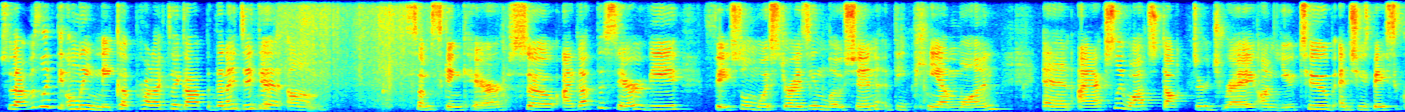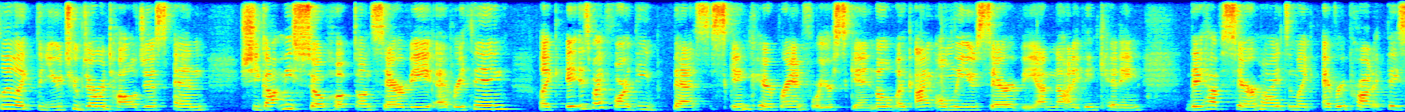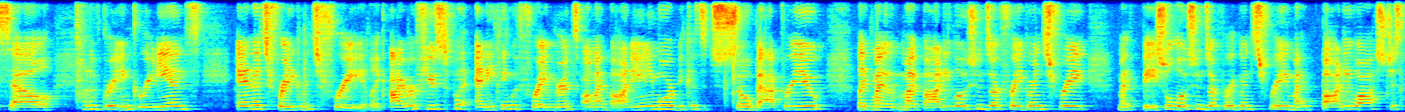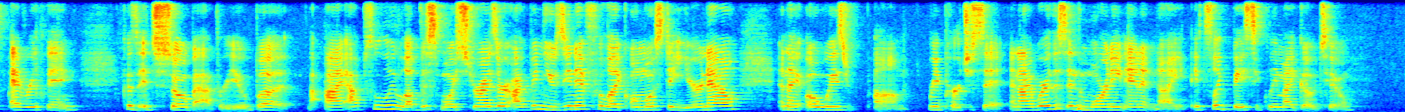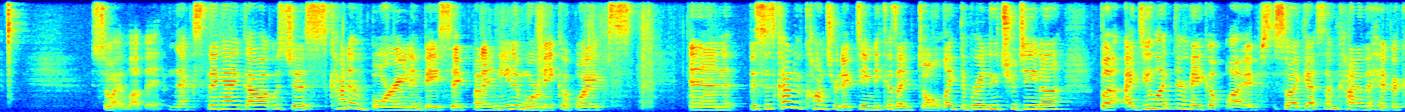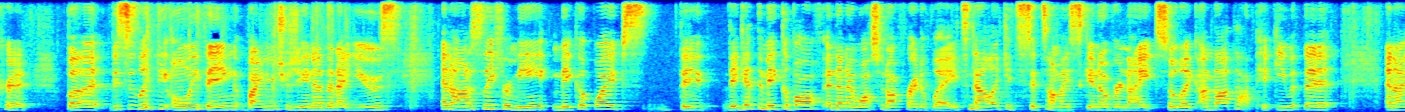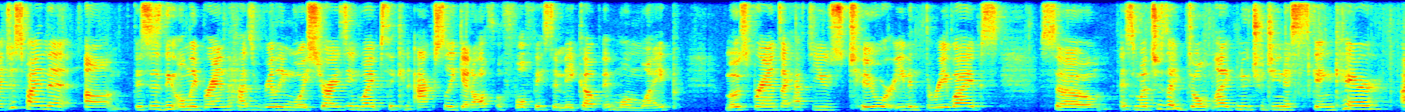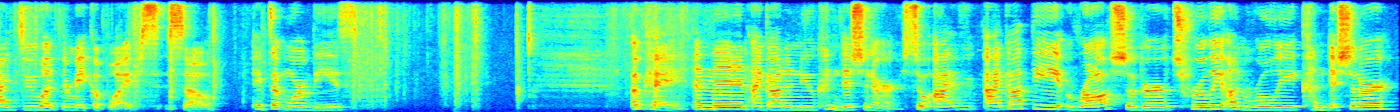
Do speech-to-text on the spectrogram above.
So that was like the only makeup product I got, but then I did get um, some skincare. So I got the CeraVe Facial Moisturizing Lotion, the PM one. And I actually watched Dr. Dray on YouTube and she's basically like the YouTube dermatologist and she got me so hooked on CeraVe everything. Like, it is by far the best skincare brand for your skin. So, like, I only use CeraVe. I'm not even kidding. They have ceramides in, like, every product they sell. A ton of great ingredients. And it's fragrance free. Like, I refuse to put anything with fragrance on my body anymore because it's so bad for you. Like, my, my body lotions are fragrance free. My facial lotions are fragrance free. My body wash, just everything because it's so bad for you. But I absolutely love this moisturizer. I've been using it for like almost a year now and I always um, repurchase it. And I wear this in the morning and at night. It's like basically my go-to. So I love it. Next thing I got was just kind of boring and basic, but I needed more makeup wipes. And this is kind of contradicting because I don't like the brand Neutrogena, but I do like their makeup wipes, so I guess I'm kind of a hypocrite but this is like the only thing by Neutrogena that I use. And honestly, for me, makeup wipes, they, they get the makeup off and then I wash it off right away. It's not like it sits on my skin overnight, so like I'm not that picky with it. And I just find that um, this is the only brand that has really moisturizing wipes that can actually get off a full face of makeup in one wipe. Most brands I have to use two or even three wipes. So as much as I don't like Neutrogena skincare, I do like their makeup wipes. So picked up more of these. Okay, and then I got a new conditioner. So I've I got the Raw Sugar Truly Unruly Conditioner,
